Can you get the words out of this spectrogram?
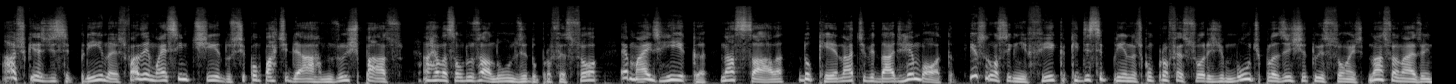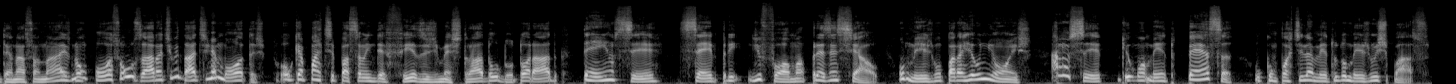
Acho que as disciplinas fazem mais sentido se compartilharmos o espaço. A relação dos alunos e do professor é mais rica na sala do que na atividade remota. Isso não significa que disciplinas com professores de múltiplas instituições nacionais ou internacionais não possam usar atividades remotas, ou que a participação em defesas de mestrado ou doutorado tenham ser sempre de forma presencial. O mesmo para reuniões, a não ser que o momento peça o compartilhamento do mesmo espaço.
